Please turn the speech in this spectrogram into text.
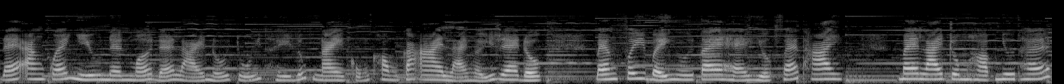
để ăn quá nhiều nên mới để lại nửa chuỗi thì lúc này cũng không có ai lại nghĩ ra được. bàn Phi bị người ta hạ dược phá thai. Mà lại trùng hợp như thế,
